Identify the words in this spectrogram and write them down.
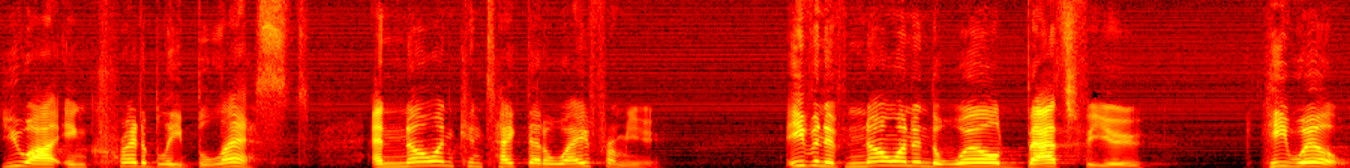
you are incredibly blessed. And no one can take that away from you. Even if no one in the world bats for you, He will.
